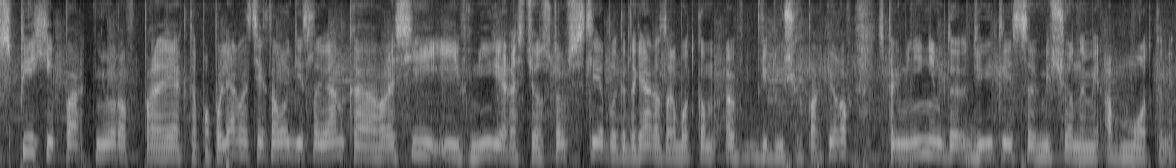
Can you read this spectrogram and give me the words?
Успехи партнеров проекта. Популярность технологии славянка в России и в мире растет, в том числе благодаря разработкам ведущих партнеров с применением двигателей с совмещенными обмотками.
